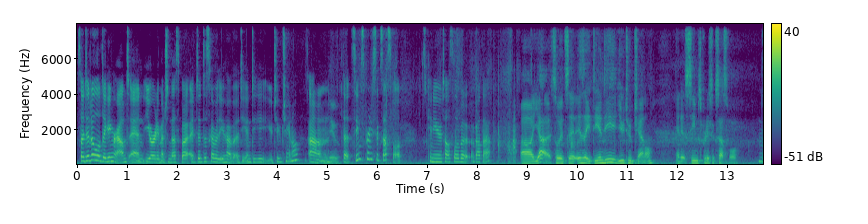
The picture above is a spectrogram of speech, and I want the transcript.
so I did a little digging around, and you already mentioned this, but I did discover that you have a D&D YouTube channel um, that seems pretty successful. Can you tell us a little bit about that? Uh, yeah, so it's it is a D&D YouTube channel, and it seems pretty successful.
